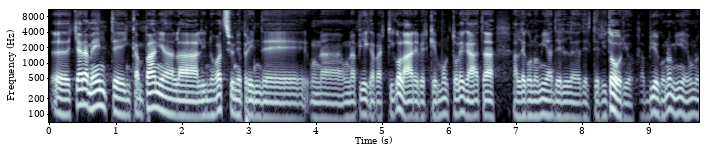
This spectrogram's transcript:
Eh, chiaramente in Campania l'innovazione prende una, una, piega particolare perché è molto legata all'economia del, del, territorio. La bioeconomia è uno,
